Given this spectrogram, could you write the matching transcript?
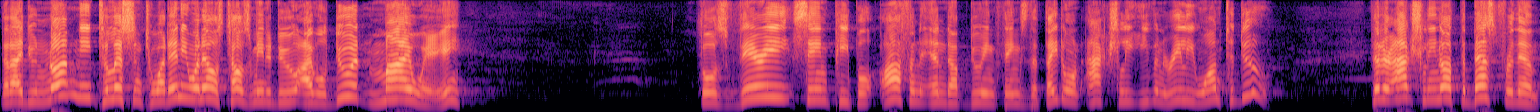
that I do not need to listen to what anyone else tells me to do, I will do it my way those very same people often end up doing things that they don't actually even really want to do, that are actually not the best for them.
